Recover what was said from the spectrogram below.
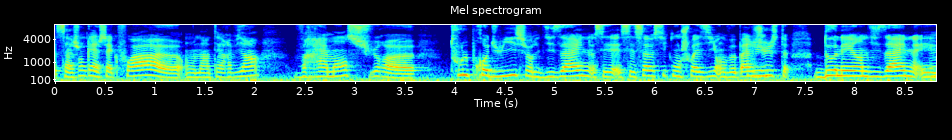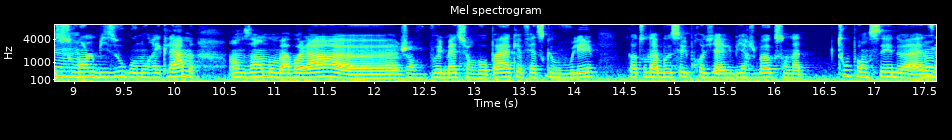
sachant qu'à chaque fois on intervient vraiment sur tout le produit, sur le design. C'est ça aussi qu'on choisit. On veut pas juste donner un design et mm. souvent le bisou qu'on nous réclame en disant bon bah voilà, euh, genre vous pouvez le mettre sur vos packs, faites ce que mm. vous voulez. Quand on a bossé le produit avec Birchbox, on a tout pensé de A à Z.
